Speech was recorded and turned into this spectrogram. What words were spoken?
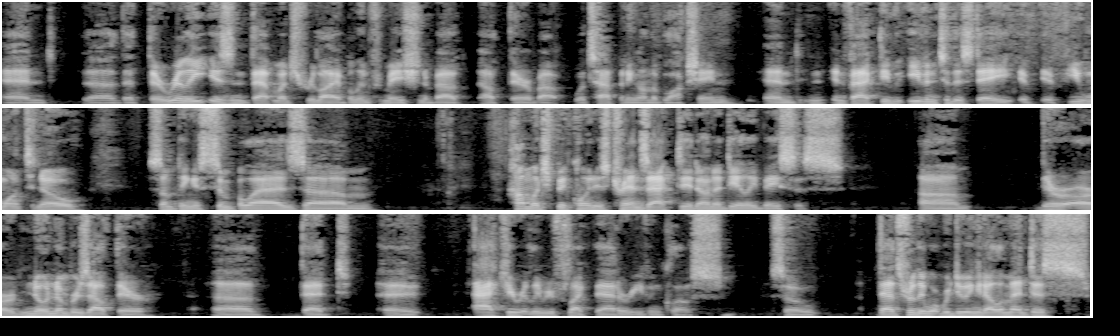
and uh, that there really isn't that much reliable information about out there about what's happening on the blockchain. And in, in fact, even to this day, if, if you want to know something as simple as um, how much Bitcoin is transacted on a daily basis. Um, there are no numbers out there uh, that uh, accurately reflect that or even close. So that's really what we're doing at Elementus.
